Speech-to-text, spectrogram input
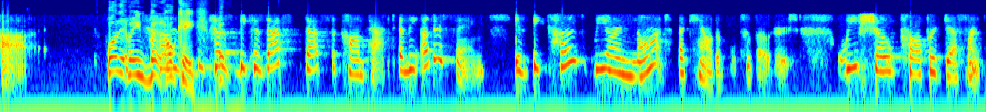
Uh, well, I mean, but okay, because but, because that's that's the compact. And the other thing is because we are not accountable to voters, we show proper deference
